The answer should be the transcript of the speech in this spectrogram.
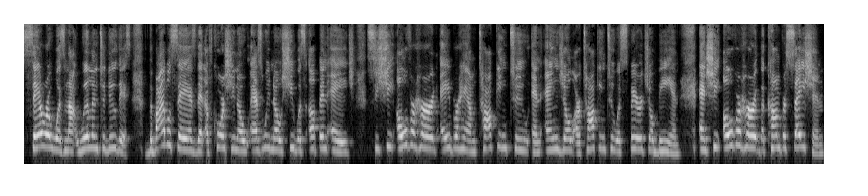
Sarah was not willing to do this. The Bible says that, of course, you know, as we know, she was up in age. So she overheard Abraham talking to an angel or talking to a spiritual being. And she overheard the conversation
